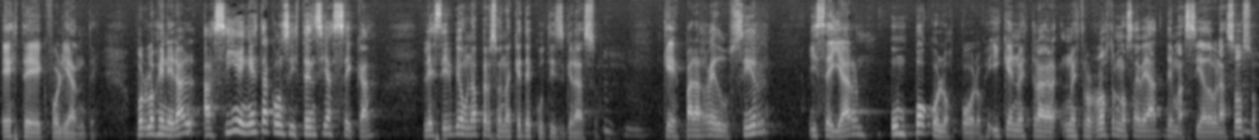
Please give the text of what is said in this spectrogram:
este exfoliante. Por lo general, así en esta consistencia seca, le sirve a una persona que es de cutis graso, que es para reducir y sellar un poco los poros y que nuestra, nuestro rostro no se vea demasiado grasoso.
